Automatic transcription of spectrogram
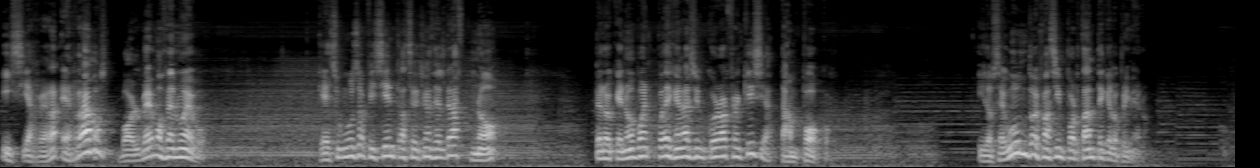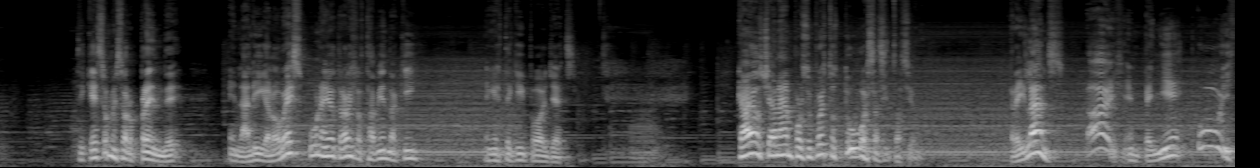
Y si erramos, volvemos de nuevo. ¿Que es un uso eficiente de las selecciones del draft? No. Pero que no puedes ganarse un quarterback franquicia? Tampoco. Y lo segundo es más importante que lo primero. Así que eso me sorprende en la liga. Lo ves una y otra vez, lo estás viendo aquí en este equipo de Jets. Kyle Shanahan, por supuesto, tuvo esa situación. Trey Lance, ay, empeñé, uy,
